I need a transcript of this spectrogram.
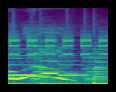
哎呀。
